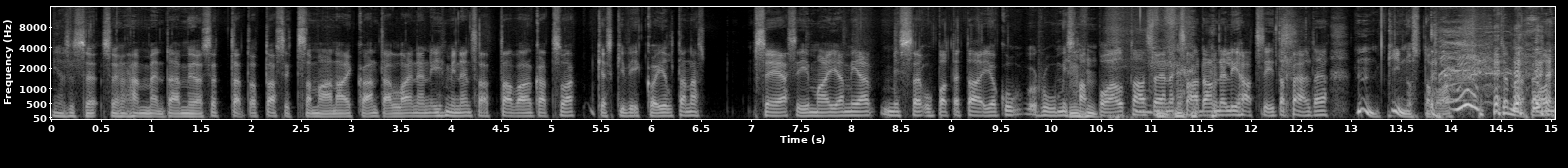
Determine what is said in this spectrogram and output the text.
Ja siis se, se hämmentää myös, että tota, sit samaan aikaan tällainen ihminen saattaa vaan katsoa keskiviikkoiltana CSI Miamia, missä upotetaan joku ruumishappoaltaaseen, että saadaan ne lihat siitä päältä. Ja hmm, kiinnostavaa. Tämä on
